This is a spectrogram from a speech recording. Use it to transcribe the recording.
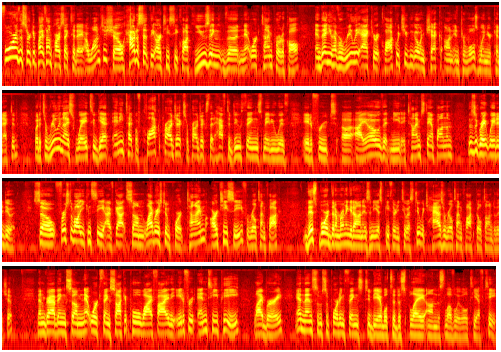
For the CircuitPython Parsec today, I wanted to show how to set the RTC clock using the network time protocol and then you have a really accurate clock, which you can go and check on intervals when you're connected. But it's a really nice way to get any type of clock projects or projects that have to do things maybe with Adafruit uh, I.O. that need a timestamp on them. This is a great way to do it. So first of all, you can see I've got some libraries to import. Time, RTC for real-time clock. This board that I'm running it on is an ESP32S2, which has a real-time clock built onto the chip. Then I'm grabbing some network things, socket pool, Wi-Fi, the Adafruit NTP library, and then some supporting things to be able to display on this lovely little TFT.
